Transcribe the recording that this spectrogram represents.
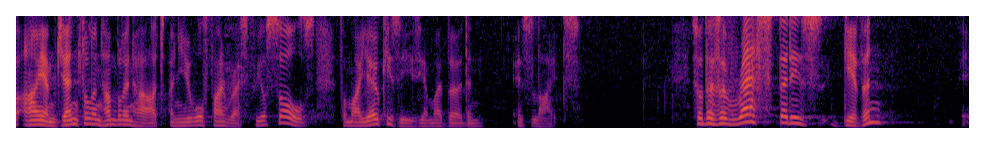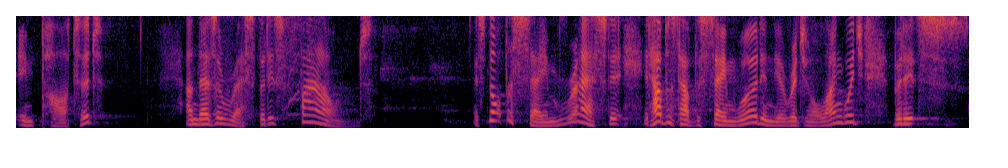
For I am gentle and humble in heart, and you will find rest for your souls. For my yoke is easy and my burden is light. So there's a rest that is given, imparted, and there's a rest that is found. It's not the same rest. It, it happens to have the same word in the original language, but it's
